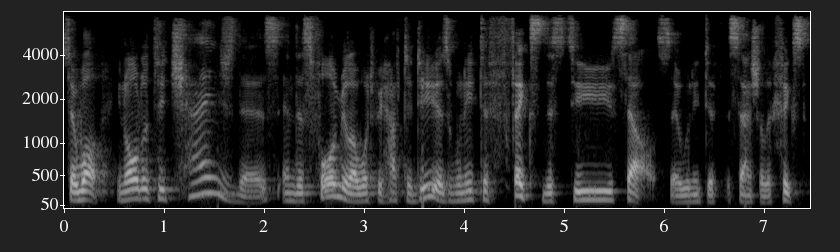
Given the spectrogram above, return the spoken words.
So, well, in order to change this in this formula, what we have to do is we need to fix these two cells. So we need to essentially fix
